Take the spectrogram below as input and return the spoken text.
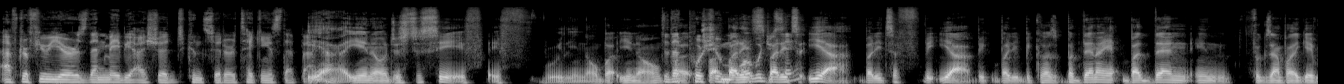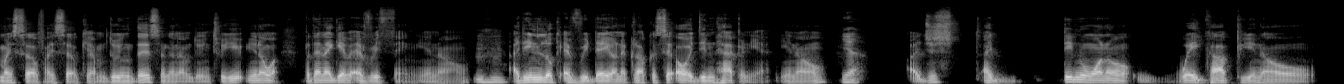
after a few years then maybe i should consider taking a step back Yeah, you know, just to see if if really no, but you know, Did that but- push but- you but more, it's- would you but say? it's yeah, but it's a yeah, but it, because but then I but then in for example, I gave myself I said okay, I'm doing this, and then I'm doing two years. You know what? But then I gave everything. You know, hmm I didn't look every day on the clock and say, oh, it didn't happen yet. You know, yeah I just I didn't want to wake up, you know,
